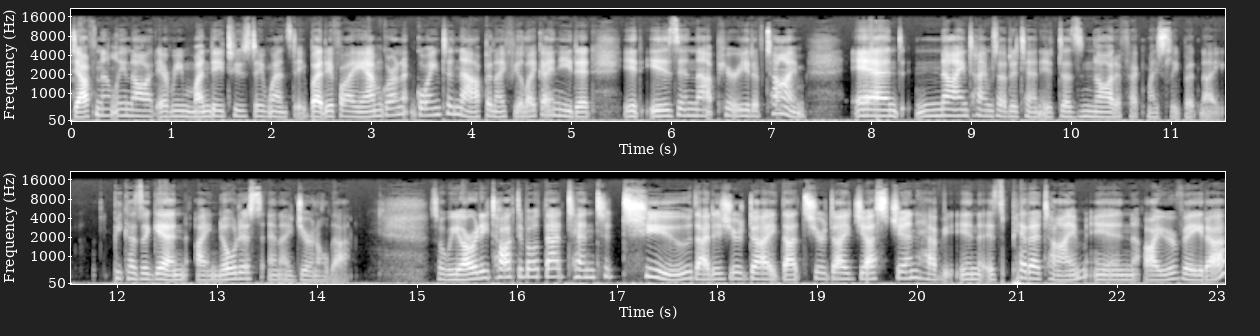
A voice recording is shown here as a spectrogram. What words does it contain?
definitely not every Monday, Tuesday, Wednesday. But if I am going to nap and I feel like I need it, it is in that period of time. And nine times out of 10, it does not affect my sleep at night. Because again, I notice and I journal that. So we already talked about that 10 to 2. That is your di- that's your digestion have in its pitta time in Ayurveda.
